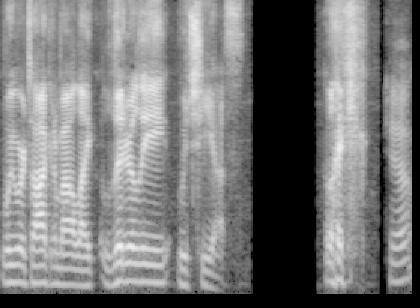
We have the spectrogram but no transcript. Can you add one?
we were talking about like literally Uchihas. Like Yeah,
